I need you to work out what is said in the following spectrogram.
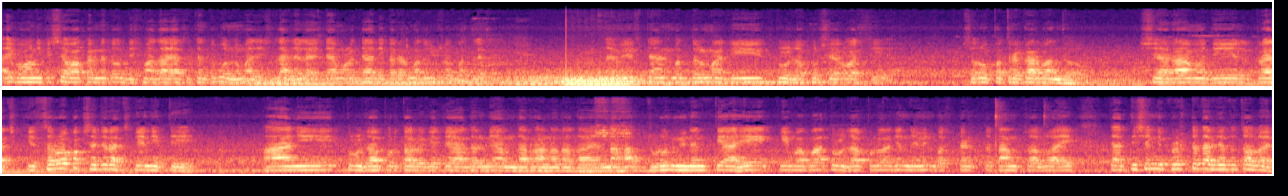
आई भवानीची सेवा करण्याचा उद्देश माझा आहे असं त्यांचं बोलणं माझ्याशी झालेलं आहे. त्यामुळे त्या अधिकाऱ्यावर माझा विश्वास बसलेला आहे. नवीन स्टँडबद्दल माझी तुळजापूर शहरवासी सर्व पत्रकार बांधव शहरामधील राजकीय सर्व पक्षाचे राजकीय नेते आणि तुळजापूर तालुक्याचे आदरणीय आमदार राणादादा यांना हात जोडून विनंती आहे की बाबा तुळजापूरला जे नवीन बस स्टँडचं काम चालू आहे ते अतिशय निकृष्ट दर्जाचं चालू आहे.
